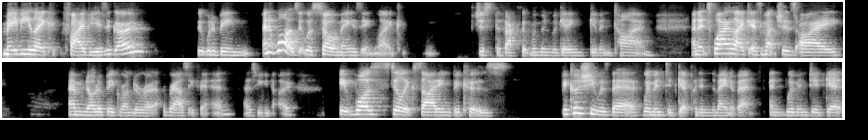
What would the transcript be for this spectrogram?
maybe like five years ago it would have been and it was it was so amazing like just the fact that women were getting given time and it's why like as much as i am not a big ronda rousey fan as you know it was still exciting because because she was there women did get put in the main event and women did get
